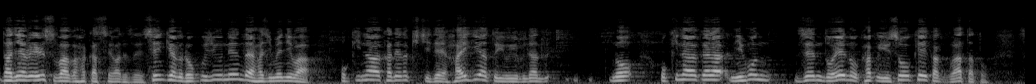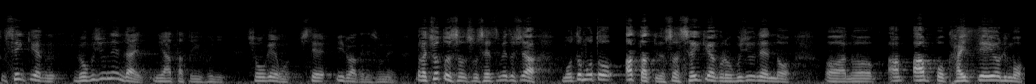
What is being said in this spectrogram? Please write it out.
ダニエル・エルスバーグ博士はですね、1960年代初めには、沖縄嘉手納基地でハイギアという呼び名の沖縄から日本全土への各輸送計画があったと、1960年代にあったというふうに証言をしているわけですよね。だからちょっとその説明としては、もともとあったというのは、それは1960年のあの安保改定よりも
